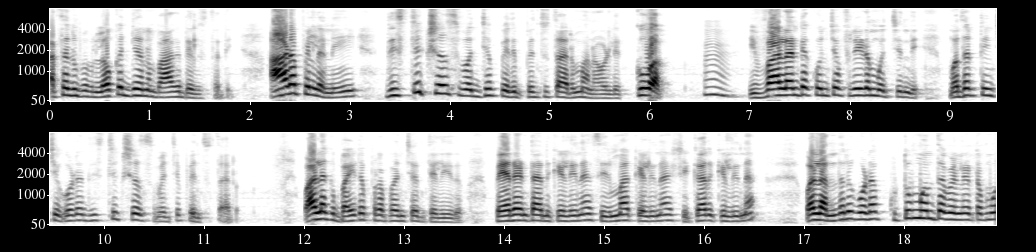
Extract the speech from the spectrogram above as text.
అతను లోకజ్ఞానం బాగా తెలుస్తుంది. ఆడపిల్లని రిస్ట్రిక్షన్స్ మధ్య పెంచుతారు మన వాళ్ళు ఎక్కువ. ఇవ్వాలంటే కొంచెం ఫ్రీడమ్ వచ్చింది. మొదటి నుంచి కూడా రిస్ట్రిక్షన్స్ మధ్య పెంచుతారు. వాళ్ళకి బయట ప్రపంచం తెలియదు. పేరెంటానికి వెళ్ళినా సినిమాకి వెళ్ళినా షికారుకి వెళ్ళినా వాళ్ళందరూ కూడా కుటుంబంతో వెళ్ళటమో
